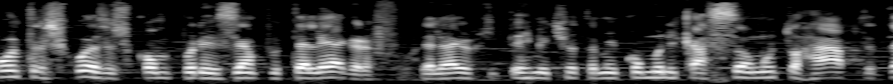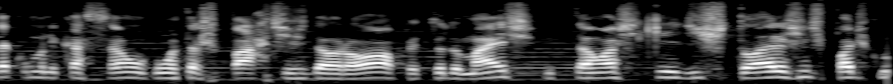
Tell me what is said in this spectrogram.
outras coisas, como por exemplo o telégrafo, o telégrafo que permitiu também comunicação muito rápida, até comunicação com outras partes da Europa e tudo mais. Então, acho que de história a gente pode começar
